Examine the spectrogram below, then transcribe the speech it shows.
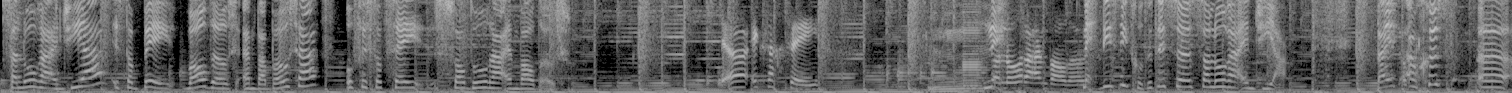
Salora en Gia? Is dat B. Waldo's en Barbosa? Of is dat C. Saldora en Waldo's? Eh, ik zeg C. Nee. Laura en Baldo. Nee, die is niet goed. Het is eh, Salora en Gia. Bij het August eh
